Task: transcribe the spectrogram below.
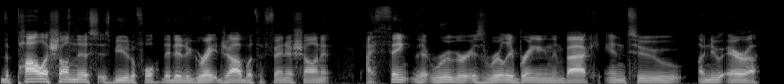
the polish on this is beautiful. They did a great job with the finish on it. I think that Ruger is really bringing them back into a new era.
